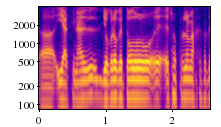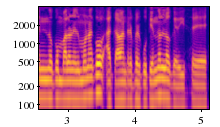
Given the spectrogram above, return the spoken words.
Ah, y al final yo creo que todos esos problemas que está teniendo con balón el Mónaco acaban repercutiendo en lo que dice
